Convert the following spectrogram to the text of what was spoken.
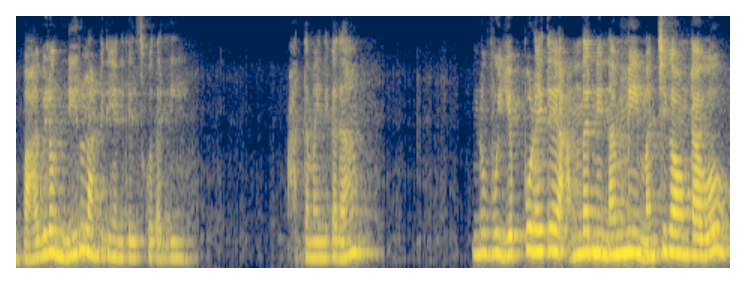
బావిలో నీరు లాంటిది అని తెలుసుకో తల్లి. అర్థమైంది కదా? నువ్వు ఎప్పుడైతే అందరినీ నమ్మి మంచిగా ఉంటావో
